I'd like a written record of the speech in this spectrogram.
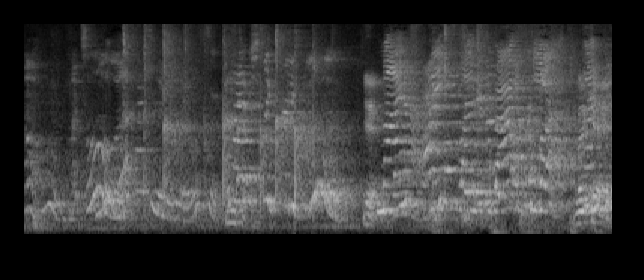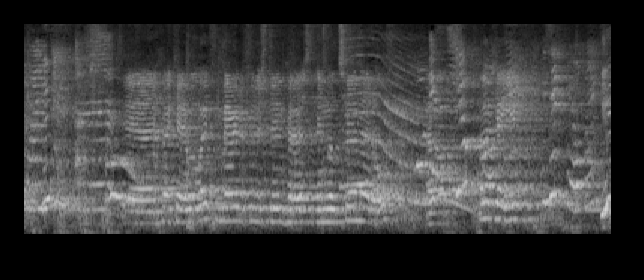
Oh, that's cool. That's actually really awesome. Okay. That's actually pretty cool. Yeah. Mine's is Okay. Yeah, okay, we'll wait for Mary to finish doing hers and then we'll turn that off. Uh, I'll- Okay, Is it filming? you,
